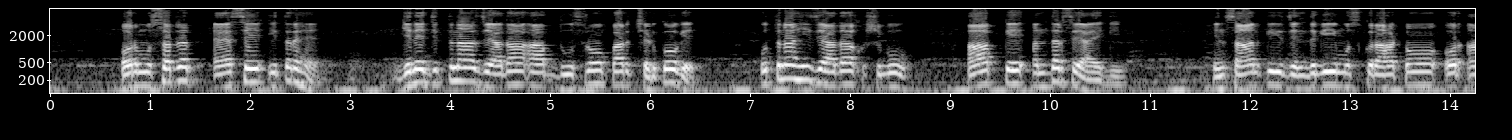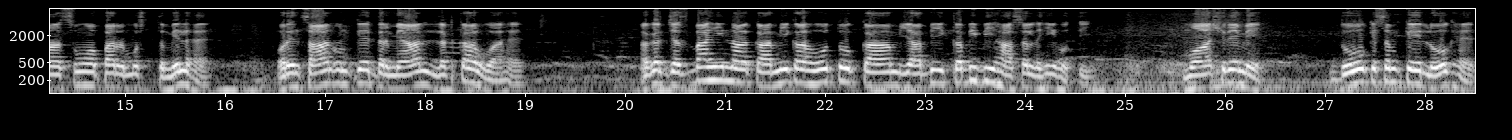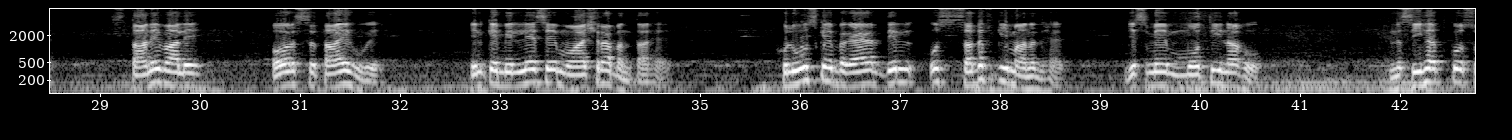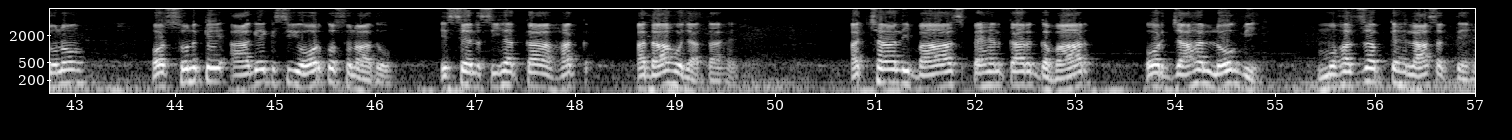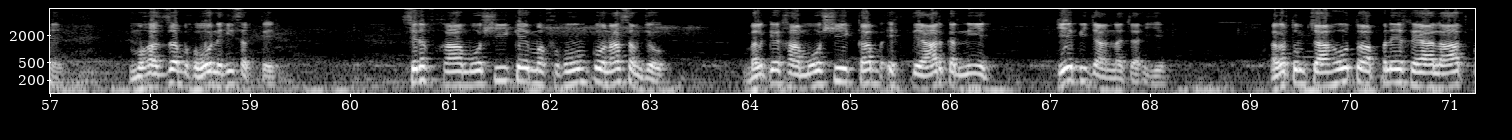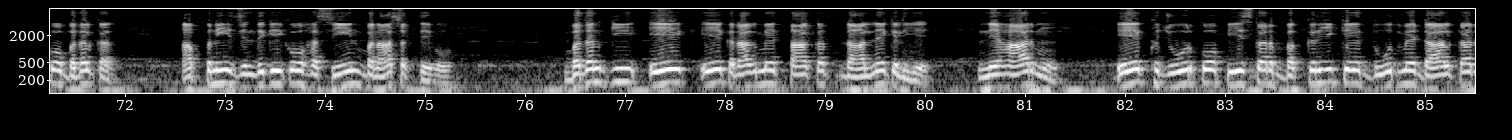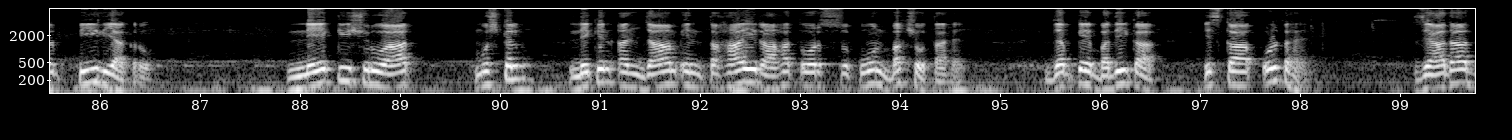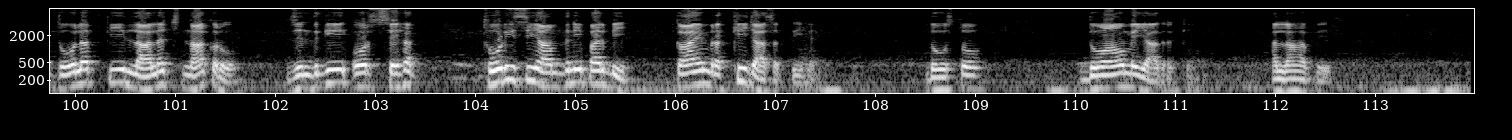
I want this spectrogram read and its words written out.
और मुसरत ऐसे इतर हैं, जिन्हें जितना ज़्यादा आप दूसरों पर छिड़कोगे, उतना ही ज़्यादा खुशबू आपके अंदर से आएगी। इंसान की ज़िंदगी मुस्कुराहटों और आंसुओं पर मुश्तमिल है, और इंसान उनके दरमियान लटका हुआ है। अगर जज्बा ही नाकामी का हो तो कामयाबी कभी भी हासिल नहीं होती। मुआशरे में दो किस्म के लोग हैं, सताने वाले और सताए हुए। इनके मिलने से मुआशरा बनता है। खुलूस के बगैर दिल उस सदफ की मानद है, जिसमें मोती ना हो। नसीहत को सुनो और सुन के आगे किसी और को सुना दो। इससे नसीहत का हक अदा हो जाता है। अच्छा लिबास पहनकर गवार और जाहल लोग भी मुहजब कहला सकते हैं। मुहजब हो नहीं सकते। सिर्फ़ खामोशी के मफहूम को ना समझो, बल्कि खामोशी कब इख्तियार करनी है ये भी जानना चाहिए। अगर तुम चाहो तो अपने ख्यालात को बदल कर अपनी ज़िंदगी को हसीन बना सकते हो। बदन की एक एक रग में ताकत डालने के लिए निहार मुँह एक खजूर को पीसकर बकरी के दूध में डालकर पी लिया करो। नेक की शुरुआत मुश्किल, लेकिन अंजाम इंतहाई राहत और सुकून बख्श होता है, जबकि बदी का इसका उल्ट है। ज़्यादा दौलत की लालच ना करो, ज़िंदगी और सेहत थोड़ी सी आमदनी पर भी कायम रखी जा सकती है। दोस्तों, दुआओं में याद रखें। अल्लाह हाफिज़।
